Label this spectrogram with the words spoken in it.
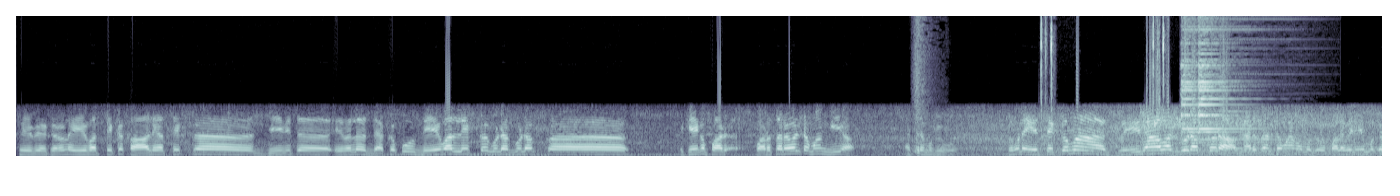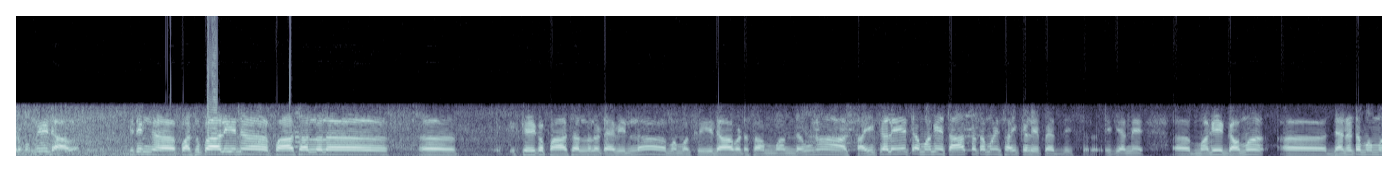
සේවය කරලා ඒවත් එක්ක කාලයත් එක්ක ජීවිත ඒවල දැකපු දේවල් එක්ක ගොඩක් ගොඩක් එක එක පරතරවලට මං ගියා. ඇත්තම කිව්වොත්. එතකොට ඒත් එක්කම ක්‍රීඩාවත් ගොඩක් කරා. මැරතන් තමයි මම පළවෙනියෙන්ම කරපු ක්‍රීඩාව. ඉතින් පසු කාලීන පාසල් වල එක එක පාසල් වලට ඇවිල්ලා මම ක්‍රීඩාවට සම්බන්ධ වුණා සයිකලයට මගේ තාත්තා තමයි සයිකලේ පැද්දේ ඉස්සර. ඒ කියන්නේ මගේ ගම දැනට මම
